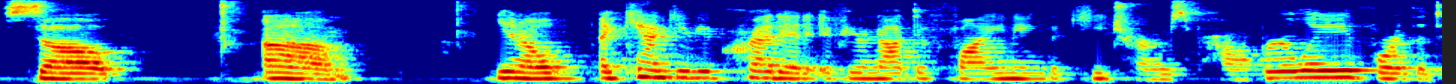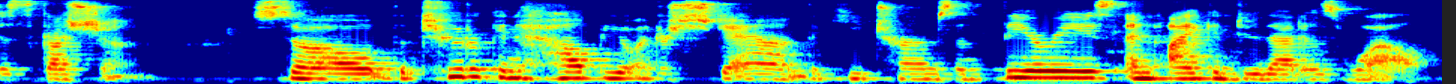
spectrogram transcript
So, um, you know, I can't give you credit if you're not defining the key terms properly for the discussion. So the tutor can help you understand the key terms and theories, and I can do that as well.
